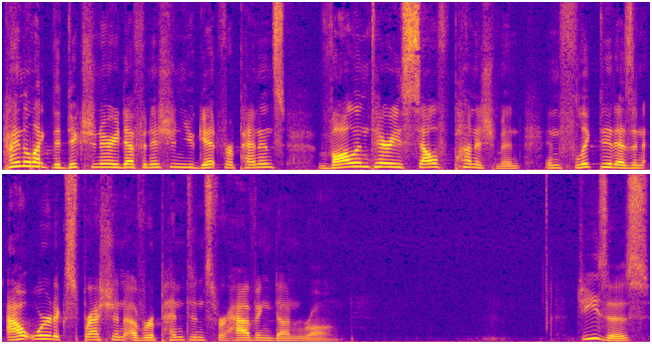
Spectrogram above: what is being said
kind of like the dictionary definition you get for penance voluntary self punishment inflicted as an outward expression of repentance for having done wrong. Jesus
